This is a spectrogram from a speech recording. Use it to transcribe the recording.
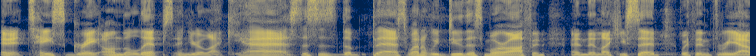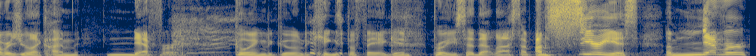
and it tastes great on the lips and you're like, yes, this is the best. Why don't we do this more often? And then like you said, within 3 hours you're like, I'm never going to go to King's Buffet again. Bro, you said that last time. I'm serious. I'm never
